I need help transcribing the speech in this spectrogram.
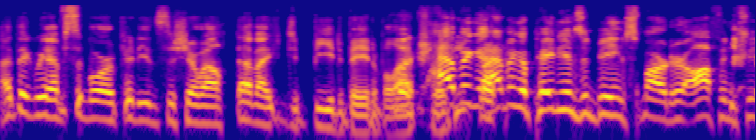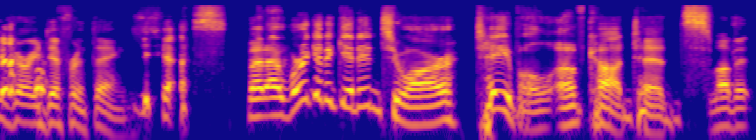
I think we have some more opinions to show. Well, that might be debatable, Look, actually. Having but... having opinions and being smart are often two very different things. Yes, but uh, we're going to get into our table of contents. Love it.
